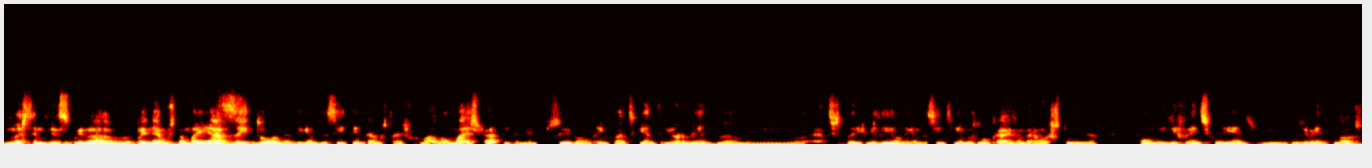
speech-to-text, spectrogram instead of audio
mas temos esse cuidado, apanhamos também a azeitona, digamos assim, e tentamos transformá-la o mais rapidamente possível, enquanto que anteriormente, antes de 2001, digamos assim, tínhamos locais onde eram as estúdios, onde os diferentes clientes, inclusive nós,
